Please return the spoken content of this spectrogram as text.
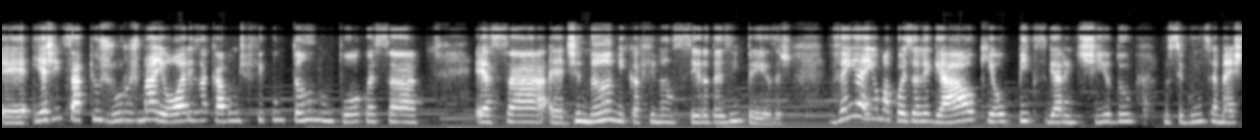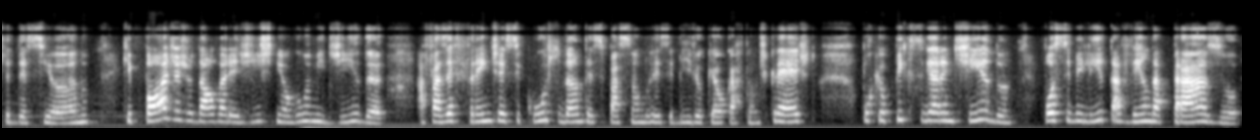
É, e a gente sabe que os juros maiores acabam dificultando um pouco essa, essa é, dinâmica financeira das empresas. Vem aí uma coisa legal, que é o PIX garantido no segundo semestre desse ano, que pode ajudar o varejista em alguma medida a fazer frente a esse custo da antecipação do recebível, que é o cartão de crédito, porque o PIX garantido possibilita a venda a prazo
